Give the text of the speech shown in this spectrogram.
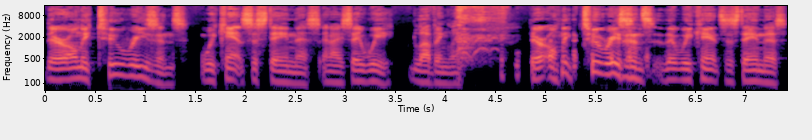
there are only two reasons we can't sustain this, and I say we lovingly. there are only two reasons that we can't sustain this.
